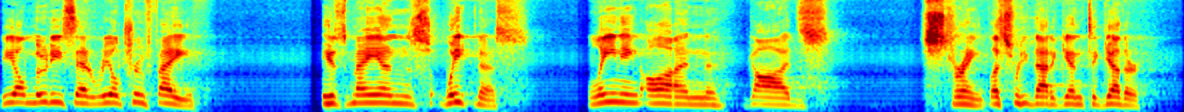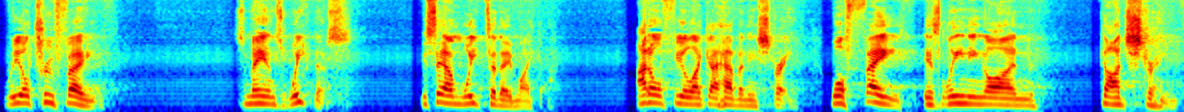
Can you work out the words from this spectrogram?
D.L. Moody said, real true faith is man's weakness, leaning on God's strength. Let's read that again together. Real true faith is man's weakness. You say, I'm weak today, Micah. I don't feel like I have any strength. Well, faith is leaning on God's strength.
